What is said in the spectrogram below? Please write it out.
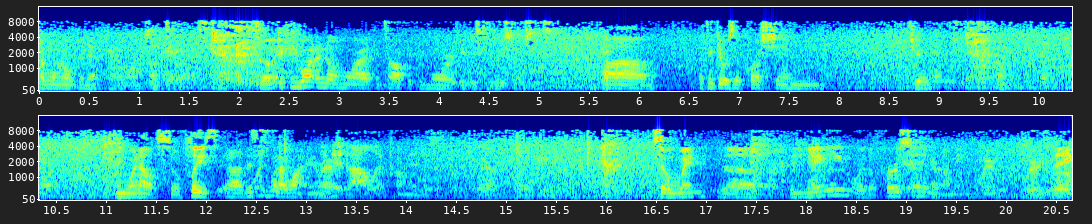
I won't open that can of worms. Okay. So if you want to know more, I can talk with you more or give you some resources. Um, I think there was a question, Jim. Oh. Anyone else? So please, uh, this is what I want. When did Allah come into the picture? Yeah, thank you. So when the the name or the person or I mean, where, where do they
